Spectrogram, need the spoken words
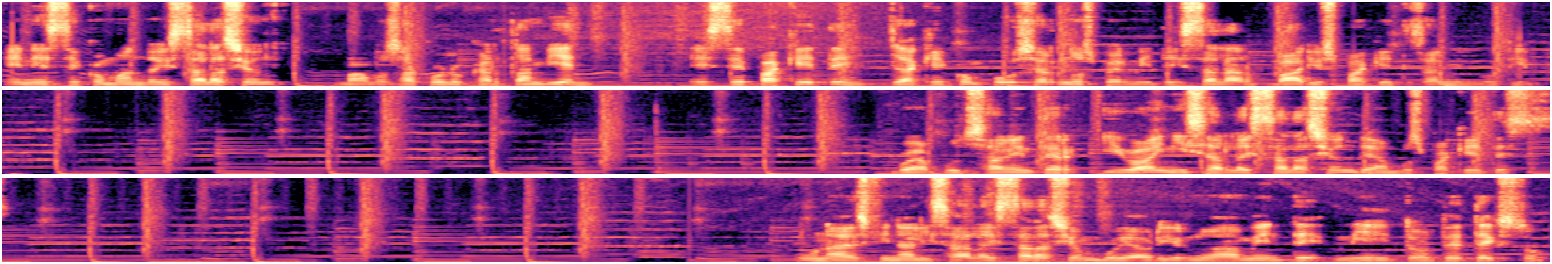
En este comando de instalación vamos a colocar también este paquete ya que Composer nos permite instalar varios paquetes al mismo tiempo. Voy a pulsar Enter y va a iniciar la instalación de ambos paquetes. Una vez finalizada la instalación voy a abrir nuevamente mi editor de texto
